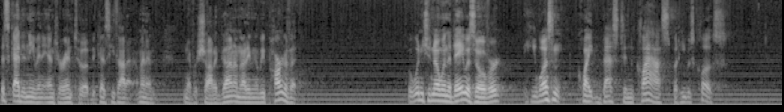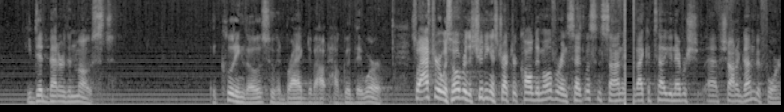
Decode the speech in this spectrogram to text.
This guy didn't even enter into it because he thought, I mean, I've never shot a gun. I'm not even going to be part of it. But wouldn't you know, when the day was over, he wasn't quite best in class, but he was close. He did better than most, including those who had bragged about how good they were. So after it was over, the shooting instructor called him over and said, Listen, son, said, I could tell you never sh- have shot a gun before.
